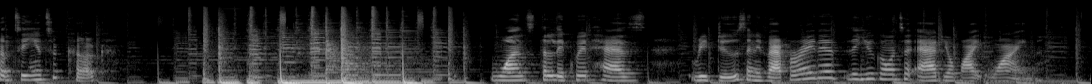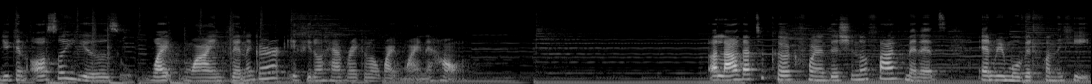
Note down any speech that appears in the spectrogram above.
Continue to cook. Once the liquid has reduced and evaporated, then you're going to add your white wine. You can also use white wine vinegar if you don't have regular white wine at home. Allow that to cook for an additional five minutes and remove it from the heat.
